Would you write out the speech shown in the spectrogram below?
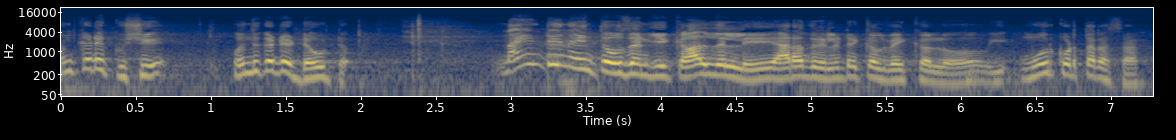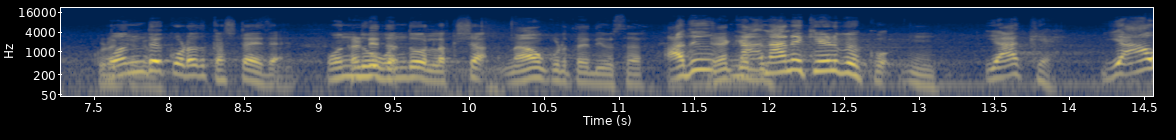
ಒಂದು ಕಡೆ ಖುಷಿ ಒಂದು ಕಡೆ ಡೌಟ್ ನೈಂಟಿ ನೈನ್ ತೌಸಂಡ್ ಈ ಕಾಲದಲ್ಲಿ ಯಾರಾದ್ರೂ ಎಲೆಕ್ಟ್ರಿಕಲ್ ವೆಹಿಕಲ್ಲು ಮೂರು ಕೊಡ್ತಾರ ಸರ್ ಒಂದೇ ಕೊಡೋದು ಕಷ್ಟ ಇದೆ. ಒಂದು ಒಂದೂವರೆ ಲಕ್ಷ. ನಾವು ಕೊಡ್ತಾ ಇದ್ದೀವಿ ಸರ್ ಅದು ನಾ- ನಾನೇ ಕೇಳಬೇಕು. ಯಾಕೆ? ಯಾವ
